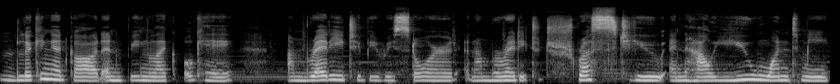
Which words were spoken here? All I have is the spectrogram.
looking at God and being like, okay, I'm ready to be restored and I'm ready to trust you and how you want me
